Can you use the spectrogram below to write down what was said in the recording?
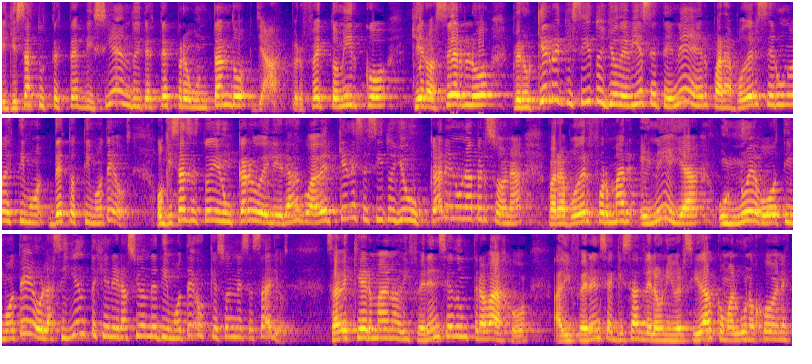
Y quizás tú te estés diciendo y te estés preguntando, ya, perfecto Mirko, quiero hacerlo, pero ¿qué requisitos yo debiese tener para poder ser uno de estos Timoteos? O quizás estoy en un cargo de liderazgo, a ver, ¿qué necesito yo buscar en una persona para poder formar en ella un nuevo Timoteo, la siguiente generación de Timoteos que son necesarios? ¿Sabes qué, hermano? A diferencia de un trabajo, a diferencia quizás de la universidad, como algunos jóvenes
